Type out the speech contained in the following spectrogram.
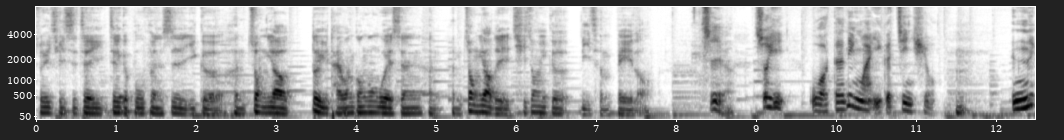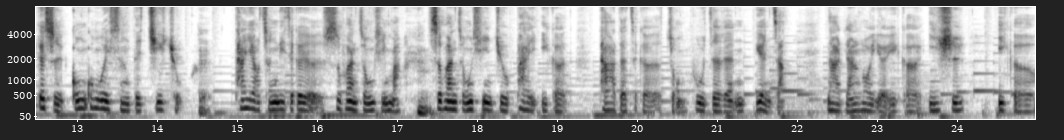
所以其实这一这个部分是一个很重要，对于台湾公共卫生很很重要的其中一个里程碑咯。是，啊所以我的另外一个进修，嗯，那个是公共卫生的基础，对，他要成立这个示范中心嘛，嗯。示范中心就派一个他的这个总负责人院长，那然后有一个医师，一个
